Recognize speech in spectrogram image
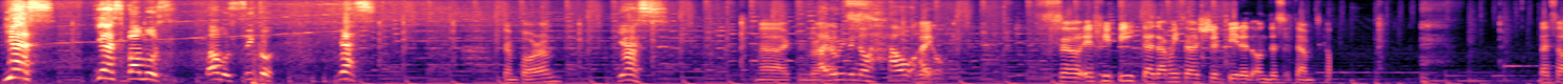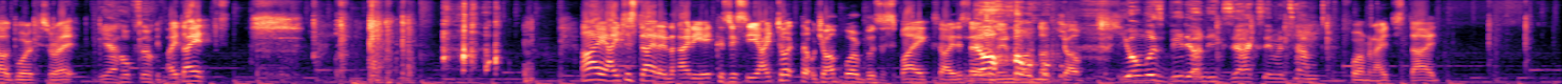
Yes! Yes, vamos! Vamos, cinco! Yes! Temporum? Yes! Nah, congrats. I don't even know how I... So if he beat that, that means I should beat it on this attempt. That's how it works, right? Yeah, I hope so. If I died... Hi, I just died at 98 because you see, I thought the jump orb was a spike, so I decided No! to no, not jump. You almost beat it on the exact same attempt. And I just died.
